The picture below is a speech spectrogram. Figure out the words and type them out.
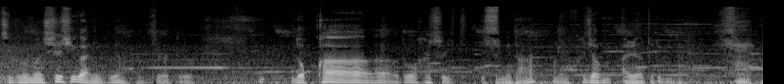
지금은 실시간이고요. 제가 또 녹화도 할 수 있습니다. 그 점 알려드립니다.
